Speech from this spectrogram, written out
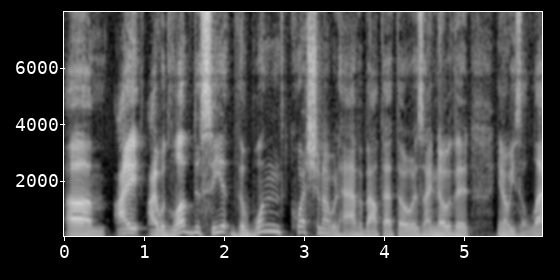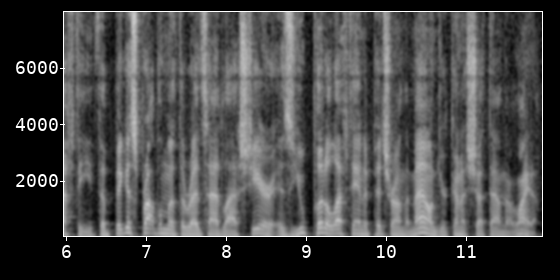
Um, I I would love to see it. The one question I would have about that though is I know that you know he's a lefty. The biggest problem that the Reds had last year is you put a left-handed pitcher on the mound, you're going to shut down their lineup.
